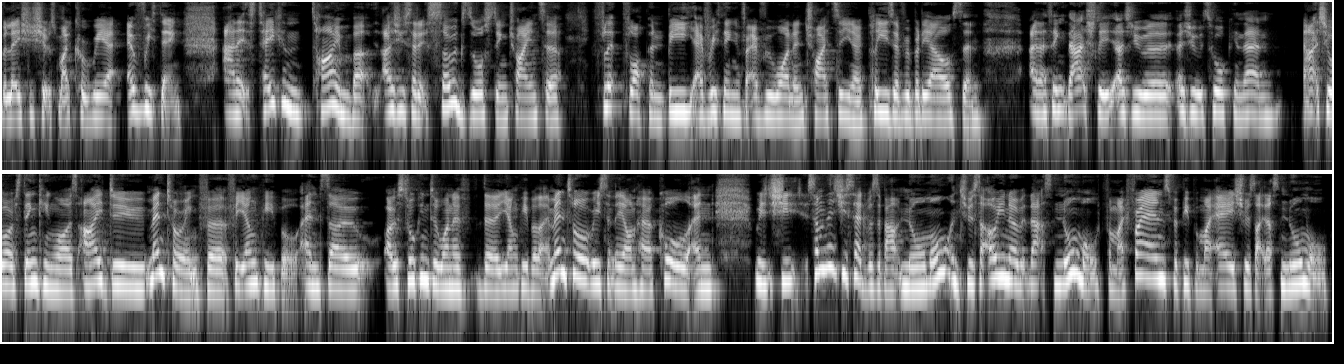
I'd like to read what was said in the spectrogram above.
relationships, my career, everything. And it's taken time, but as you said, it's so exhausting trying to flip flop and be everything for everyone and try to, you know, please everybody else. And, and I think that actually, as you were, as you were talking then, actually what I was thinking was I do mentoring for for young people, and so I was talking to one of the young people that I mentor recently on her call, and we, she something she said was about normal, and she was like, "Oh, you know, that's normal for my friends, for people my age." She was like, "That's normal,"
